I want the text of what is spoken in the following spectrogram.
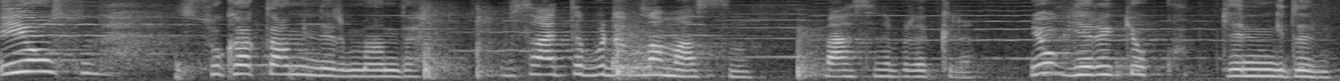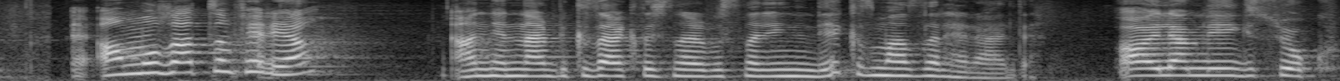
İyi olsun. Sokaktan binerim ben de. Bu saatte burada bulamazsın. Ben seni bırakırım. Yok gerek yok. Kendim giderim. E, amma uzattın Feriha. Annenler bir kız arkadaşın arabasından indi diye kızmazlar herhalde. Ailemle ilgisi yok.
